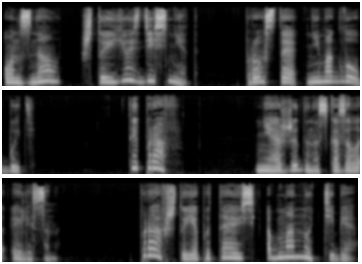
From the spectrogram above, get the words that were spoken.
Он знал, что ее здесь нет. Просто не могло быть. «Ты прав», — неожиданно сказала Эллисон. «Прав, что я пытаюсь обмануть тебя.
